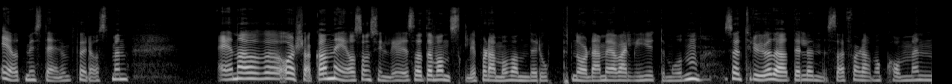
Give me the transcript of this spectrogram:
er jo et mysterium for oss. Men en av årsakene er jo sannsynligvis at det er vanskelig for dem å vandre opp når de er veldig gytemoden. Så jeg tror jo det at det lønner seg for dem å komme en,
